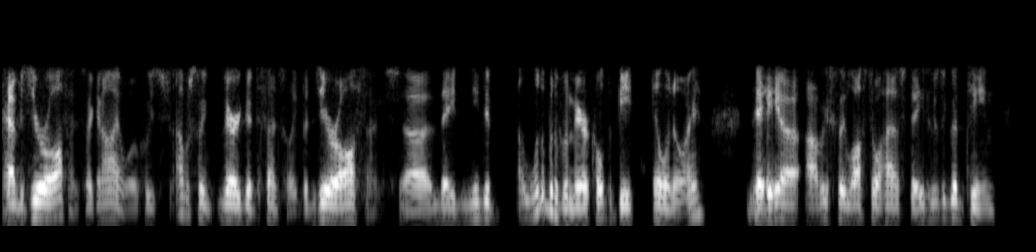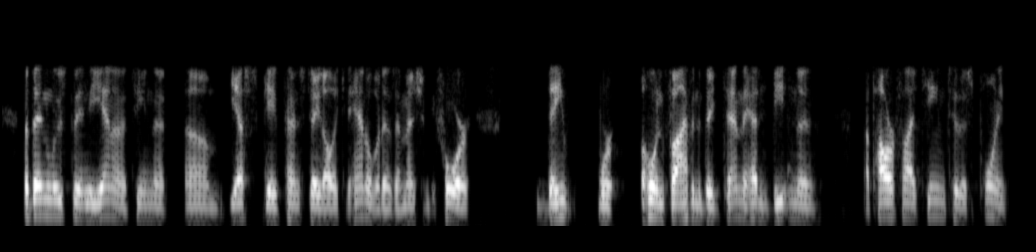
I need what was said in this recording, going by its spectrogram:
have zero offense, like in Iowa, who's obviously very good defensively, but zero offense. Uh, they needed a little bit of a miracle to beat Illinois. They uh, obviously lost to Ohio State, who's a good team, but then lose to Indiana, a team that, um, yes, gave Penn State all they could handle, but as I mentioned before, they were 0 and 5 in the Big Ten. They hadn't beaten a, a Power Five team to this point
